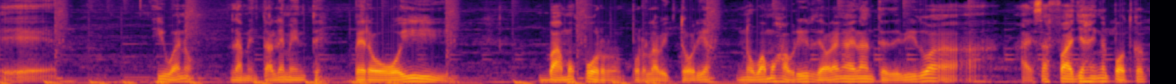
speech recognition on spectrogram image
Eh, y bueno, lamentablemente, pero hoy vamos por, por, la victoria. No vamos a abrir de ahora en adelante debido a, a esas fallas en el podcast,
